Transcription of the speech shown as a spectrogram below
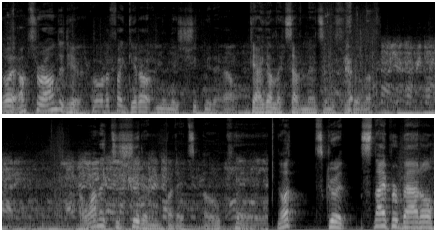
Oh wait, I'm surrounded here. But what if I get out and then they shoot me to hell? Okay, I got like 7 minutes in this video left. I wanted to shoot him, but it's okay. What? Screw it. Sniper battle.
